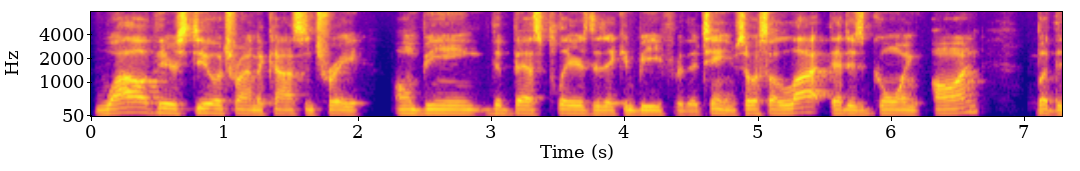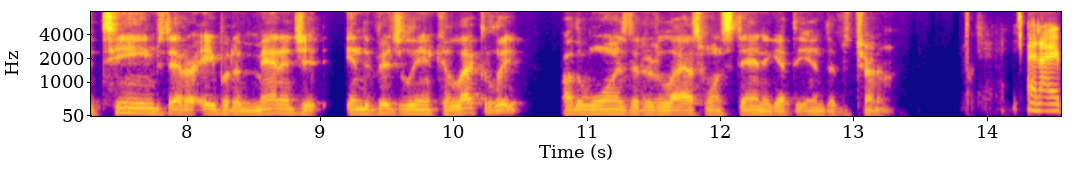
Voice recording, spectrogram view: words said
while they're still trying to concentrate on being the best players that they can be for their team. So it's a lot that is going on, but the teams that are able to manage it individually and collectively are the ones that are the last ones standing at the end of the tournament and I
